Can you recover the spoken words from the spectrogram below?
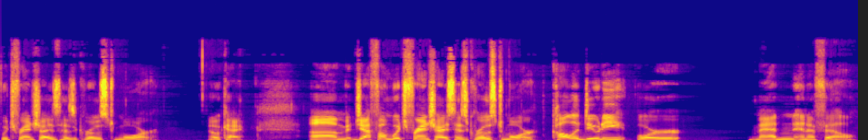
which franchise has grossed more. Okay. Um, Jeff, on which franchise has grossed more? Call of Duty or Madden NFL?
